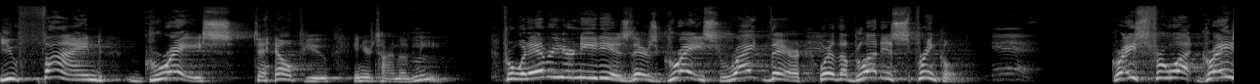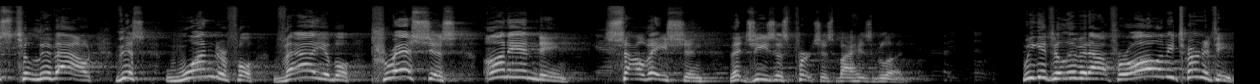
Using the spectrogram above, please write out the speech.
you find grace to help you in your time of need. For whatever your need is, there's grace right there where the blood is sprinkled. Grace for what? Grace to live out this wonderful, valuable, precious, unending salvation that Jesus purchased by his blood. We get to live it out for all of eternity,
